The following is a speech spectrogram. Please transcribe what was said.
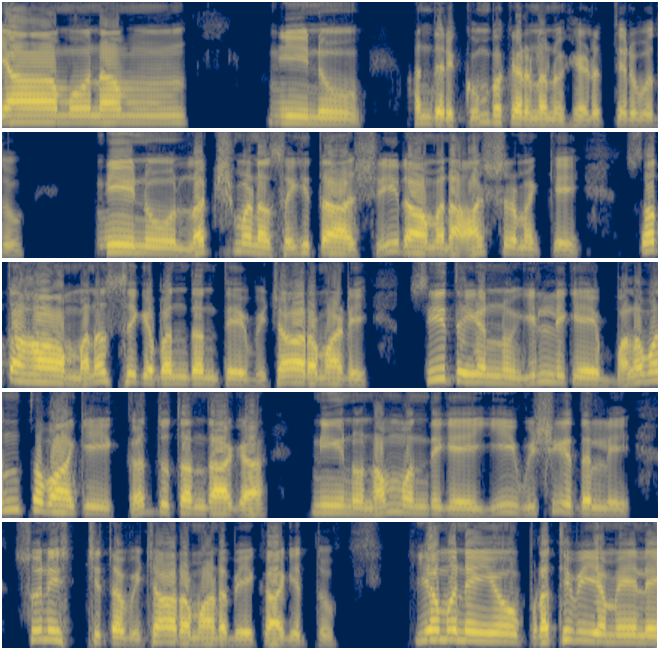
ಯಾಮುನಂ ನೀನು ಅಂದರೆ ಕುಂಭಕರ್ಣನು ಹೇಳುತ್ತಿರುವುದು, ನೀನು ಲಕ್ಷ್ಮಣ ಸಹಿತ ಶ್ರೀರಾಮನ ಆಶ್ರಮಕ್ಕೆ ಸ್ವತಃ ಮನಸ್ಸಿಗೆ ಬಂದಂತೆ ವಿಚಾರ ಮಾಡಿ ಸೀತೆಯನ್ನು ಇಲ್ಲಿಗೆ ಬಲವಂತವಾಗಿ ಕದ್ದು ತಂದಾಗ ನೀನು ನಮ್ಮೊಂದಿಗೆ ಈ ವಿಷಯದಲ್ಲಿ ಸುನಿಶ್ಚಿತ ವಿಚಾರ ಮಾಡಬೇಕಾಗಿತ್ತು. ಯಮುನೆಯು ಪೃಥಿವಿಯ ಮೇಲೆ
